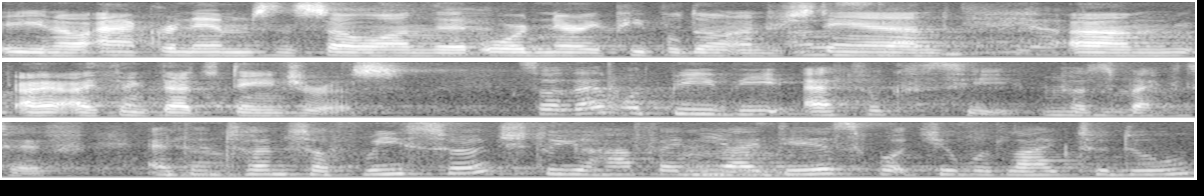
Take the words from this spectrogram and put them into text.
you know, acronyms and so on that ordinary people don't understand, Understand, um, I, I think that's dangerous. So that would be the advocacy Mm-hmm. perspective. And in terms of research, do you have any Mm-hmm. ideas what you would like to do?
